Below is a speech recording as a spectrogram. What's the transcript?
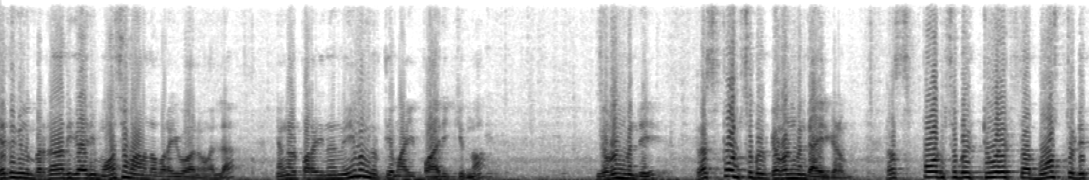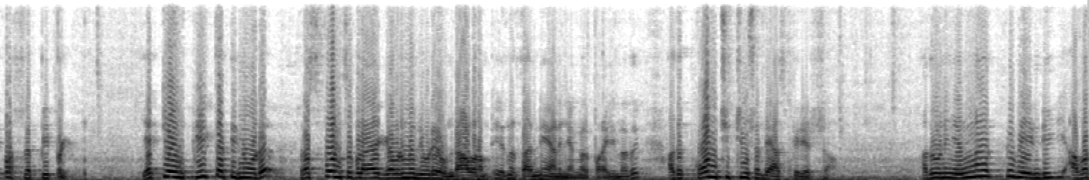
ഏതെങ്കിലും ഭരണാധികാരി മോശമാണെന്ന് പറയുവാനോ അല്ല. ഞങ്ങൾ പറയുന്ന നിയമം കൃത്യമായി പാലിക്കുന്ന ഗവൺമെന്റ് റെസ്പോൺസിബിൾ ഗവൺമെന്റ് ആയിരിക്കണം. Responsible towards the most depressed people ഏറ്റവും കീഴ്ത്തട്ടിനോട് റെസ്പോൺസിബിൾ ആയ ഗവൺമെന്റ് ഇവിടെ ഉണ്ടാവണം എന്ന് തന്നെയാണ് ഞങ്ങൾ പറയുന്നത്. അത് കോൺസ്റ്റിറ്റ്യൂഷന്റെ ആസ്പിരേഷനാണ് അതുകൊണ്ട് ഞങ്ങൾക്ക് വേണ്ടി അവർ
